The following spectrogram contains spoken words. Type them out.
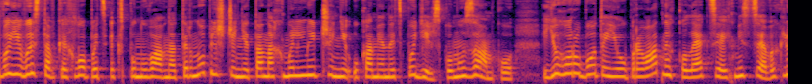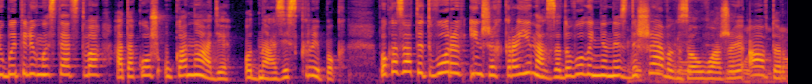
Свої виставки хлопець експонував на Тернопільщині та на Хмельниччині у Кам'янець-Подільському замку. Його роботи є у приватних колекціях місцевих любителів мистецтва, а також у Канаді одна зі скрипок. Показати твори в інших країнах задоволення не з дешевих, зауважує автор.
